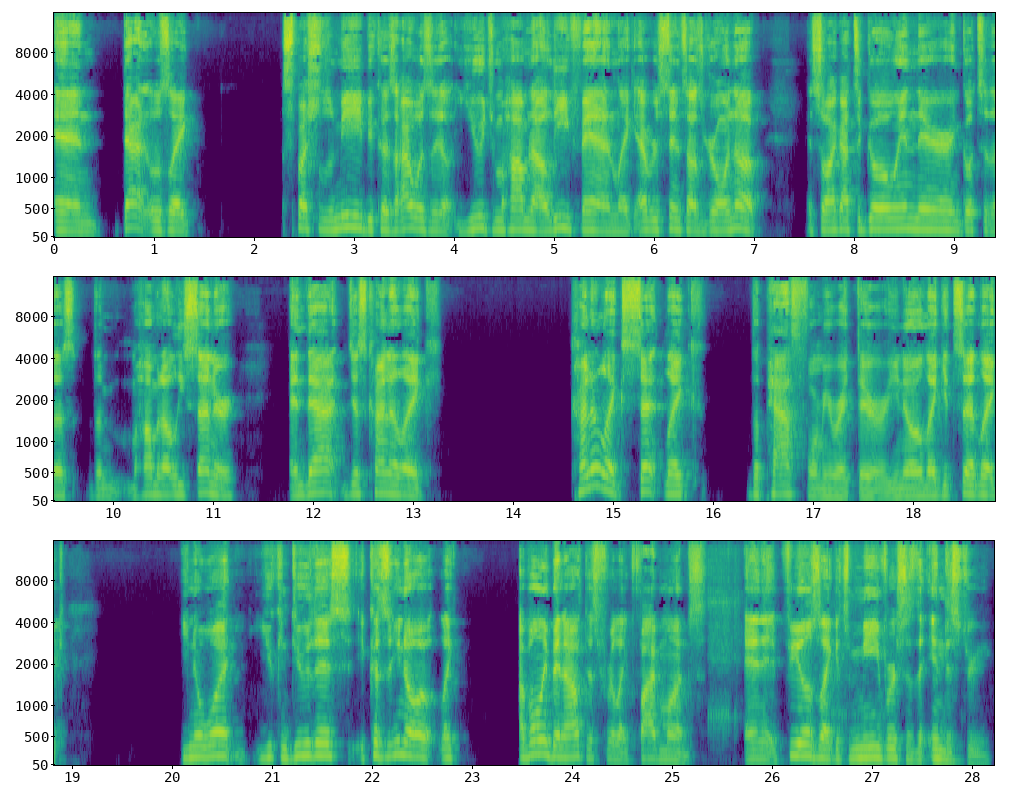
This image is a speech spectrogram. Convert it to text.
and that was like special to me because I was a huge Muhammad Ali fan like ever since I was growing up. And so I got to go in there and go to the the Muhammad Ali Center and that just kind of like kind of like set like the path for me right there, you know? Like it said like you know what? You can do this because you know like I've only been out this for like 5 months and it feels like it's me versus the industry.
